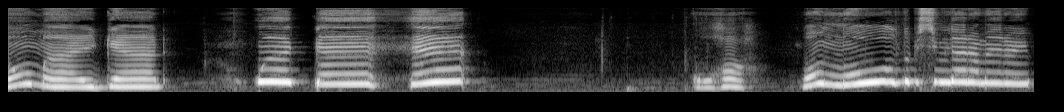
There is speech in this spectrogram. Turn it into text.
Oh my god. What the hell? Oha. Lan ne oldu? Bismillahirrahmanirrahim.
